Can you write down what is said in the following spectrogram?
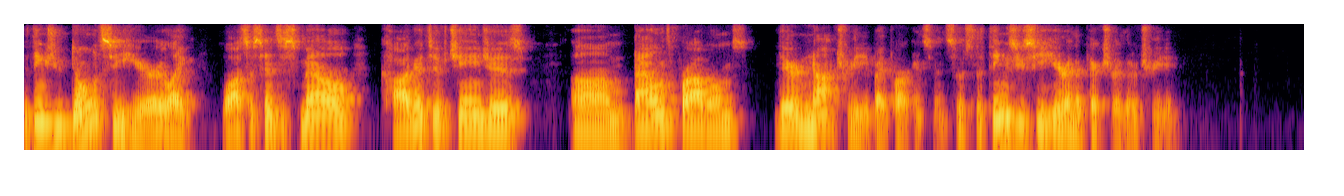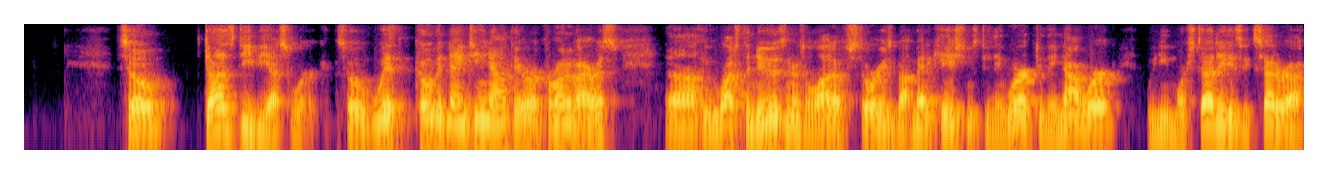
The things you don't see here, like loss of sense of smell, cognitive changes, um, balance problems, they're not treated by Parkinson's. So it's the things you see here in the picture that are treated. So does DBS work? So with COVID-19 out there or coronavirus, uh, you watch the news and there's a lot of stories about medications. Do they work? Do they not work? We need more studies, etc.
